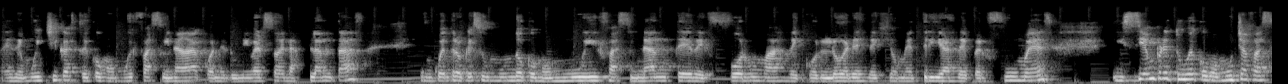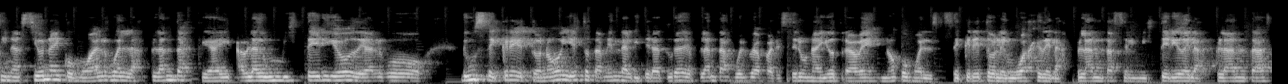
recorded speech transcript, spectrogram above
Desde muy chica estoy como muy fascinada con el universo de las plantas. Encuentro que es un mundo como muy fascinante de formas, de colores, de geometrías, de perfumes. Y siempre tuve como mucha fascinación, hay como algo en las plantas que hay, habla de un misterio, de algo de un secreto, ¿no? Y esto también la literatura de plantas vuelve a aparecer una y otra vez, ¿no? Como el secreto lenguaje de las plantas, el misterio de las plantas.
